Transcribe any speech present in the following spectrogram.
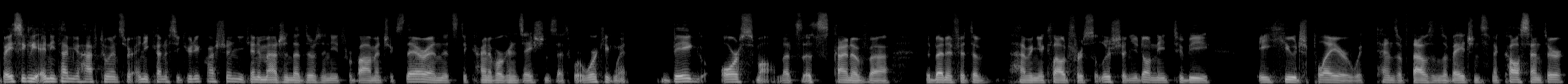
basically, anytime you have to answer any kind of security question, you can imagine that there's a need for biometrics there, and it's the kind of organizations that we're working with, big or small. That's that's kind of uh, the benefit of having a cloud-first solution. You don't need to be a huge player with tens of thousands of agents in a call center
